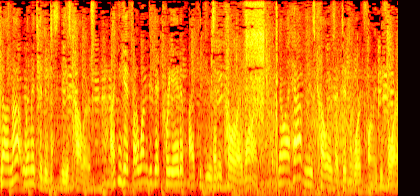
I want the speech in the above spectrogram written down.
Now I'm not limited to just these colors. I can get, if I wanted to get creative, I could use any color I want. Now I have used colors that didn't work for me before.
